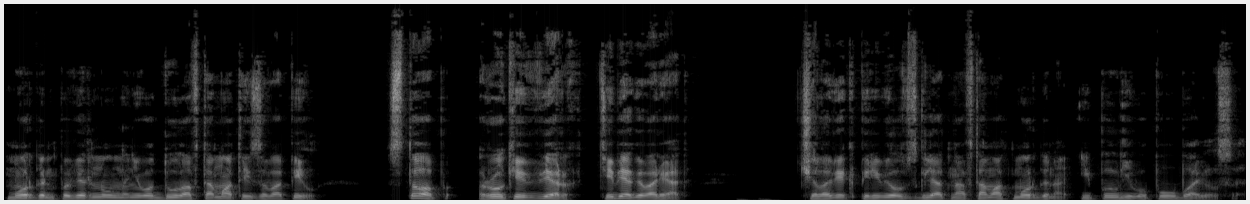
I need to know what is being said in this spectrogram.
Морган повернул на него дул автомата и завопил. «Стоп! Руки вверх! Тебе говорят!» Человек перевел взгляд на автомат Моргана, и пыл его поубавился.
